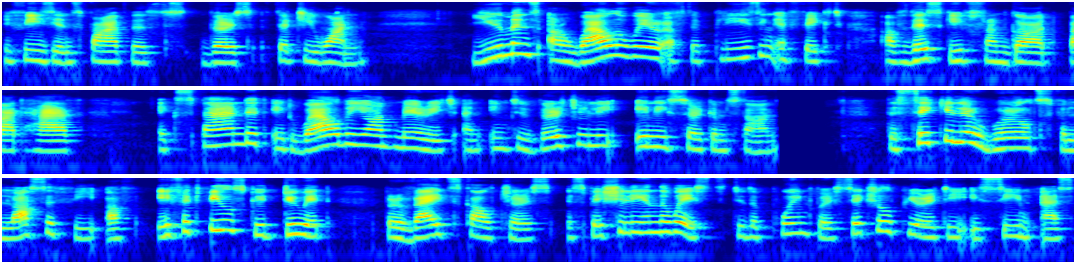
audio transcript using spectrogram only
Ephesians 5, verse 31. Humans are well aware of the pleasing effect of this gift from God, but have expanded it well beyond marriage and into virtually any circumstance. The secular world's philosophy of if it feels good, do it pervades cultures, especially in the West, to the point where sexual purity is seen as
